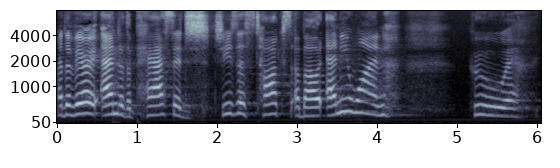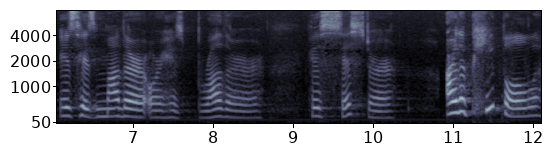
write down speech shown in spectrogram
At the very end of the passage, Jesus talks about anyone who is his mother or his brother, his sister, are the people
